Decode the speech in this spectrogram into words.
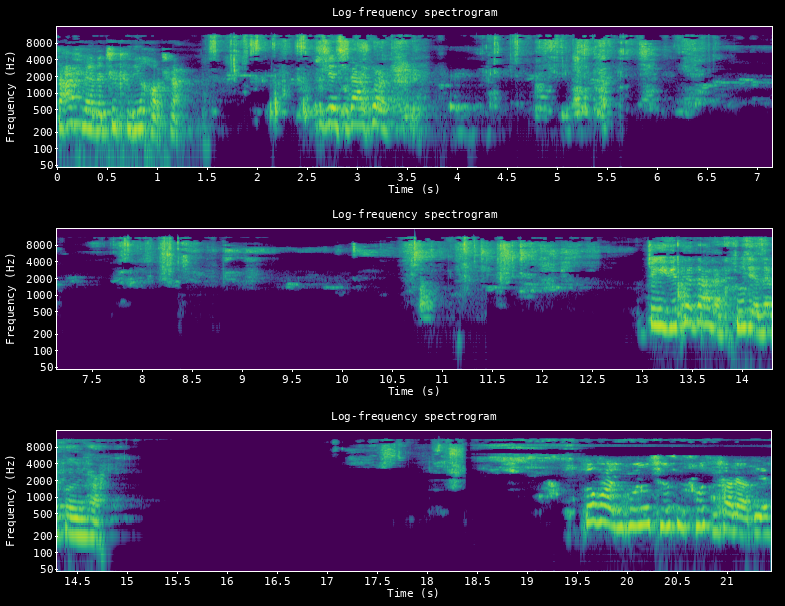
炸出来的吃肯定好吃。直接切大块。这个鱼太大了，中间再分一下。做好以后用清水冲洗上两遍。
